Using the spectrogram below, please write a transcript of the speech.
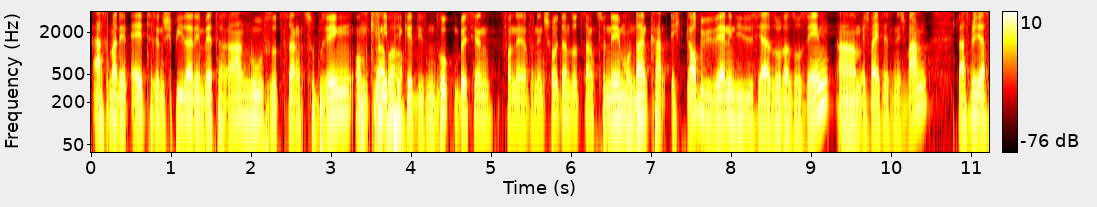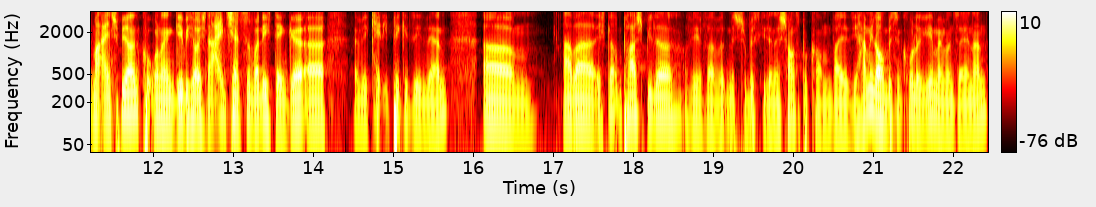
Erstmal den älteren Spieler, den Veteran-Move sozusagen zu bringen, um Ich Kenny. Pickett diesen Druck ein bisschen von, den von den Schultern sozusagen zu nehmen. Und dann kann, ich glaube, wir werden ihn dieses Jahr so oder so sehen. Ähm, ich weiß jetzt nicht wann. Lass mich erstmal ein Spiel angucken und dann gebe ich euch eine Einschätzung, wann ich denke, äh, wenn wir Kenny Pickett sehen werden. Ähm, aber ich glaube, ein paar Spiele, auf jeden Fall wird Mitch Trubisky seine Chance bekommen, weil sie haben ihm auch ein bisschen Kohle gegeben, wenn wir uns erinnern.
